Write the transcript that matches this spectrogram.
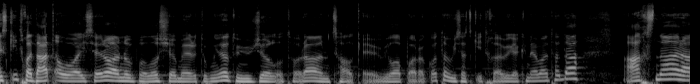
ეს კითხვა დატოვა ისე რომ ანუ ბოლოს შემერე თუ გინდა თუ იმჯერლოთო რა ანუ ცალკე ვილაპარაკოთო ვისაც კითხვები გექნებათო და ახსნა რა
